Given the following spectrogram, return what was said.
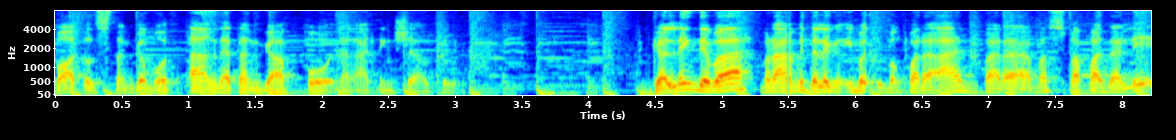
bottles ng gamot ang natanggap po ng ating shelter. Galing, 'di ba? Marami talagang iba't ibang paraan para mas mapadali,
